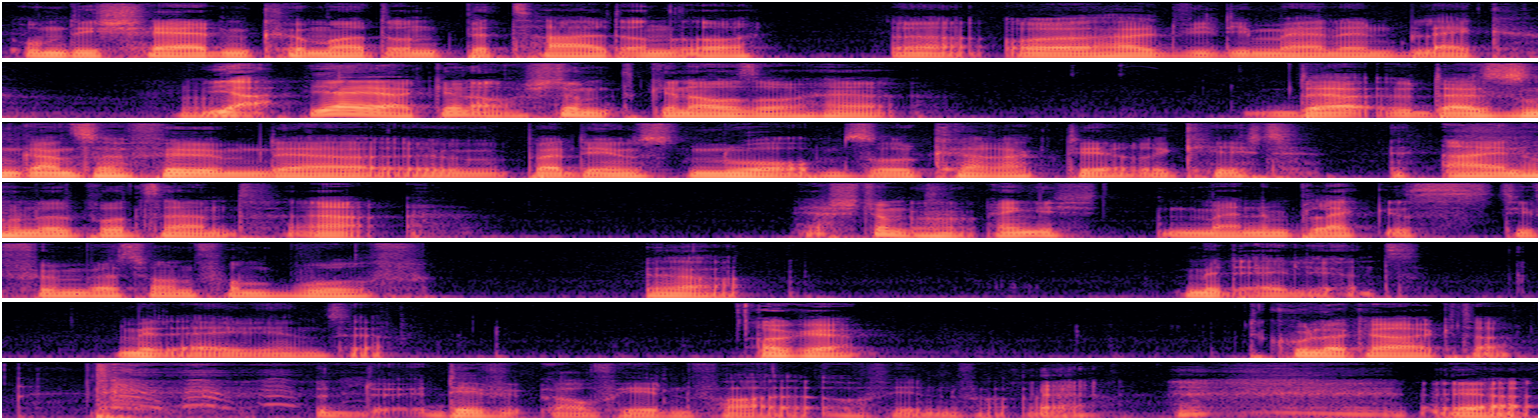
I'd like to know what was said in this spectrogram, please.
um die Schäden kümmert und bezahlt und so. Ja, oder halt wie die Man in Black. Ne? Ja, ja, ja, genau, stimmt, genau so, ja. Da, da ist ein ganzer Film, der, äh, bei dem es nur um so Charaktere geht. 100 Prozent, ja. Ja, stimmt. Ja. Eigentlich, Man in Black ist die Filmversion vom Wolf. Ja. Mit Aliens. Mit Aliens, ja. Okay. Cooler Charakter. auf jeden Fall, auf jeden Fall. Ja. ja.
